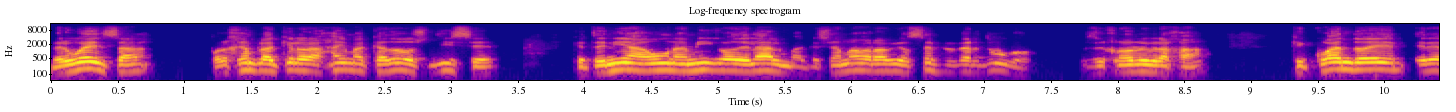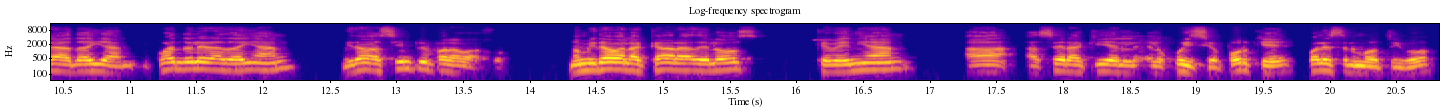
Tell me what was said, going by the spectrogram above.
Vergüenza, por ejemplo, aquí el Kadosh dice que tenía un amigo del alma que se llamaba Rabbi Yosef Verdugo, que cuando él, él era Dayan, cuando él era Dayan, miraba siempre para abajo. No miraba la cara de los que venían a hacer aquí el, juicio. ¿Por qué? ¿Cuál es el motivo?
